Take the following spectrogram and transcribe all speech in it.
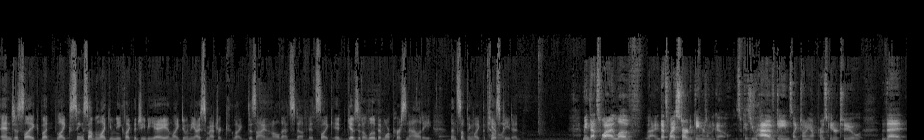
and just like but like seeing something like unique like the GBA and like doing the isometric like design and all that stuff it's like it gives it a little bit more personality than something like the totally. PSP did I mean that's why I love that's why I started Gamers on the Go is because you have games like Tony Hawk Pro Skater 2 that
